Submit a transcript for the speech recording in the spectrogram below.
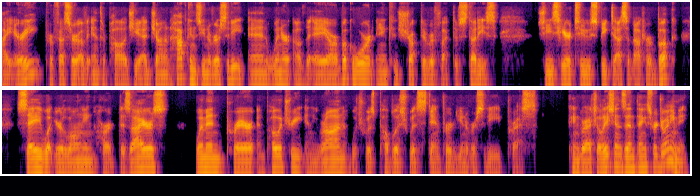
Haeri, professor of anthropology at John Hopkins University and winner of the AAR Book Award in Constructive Reflective Studies. She's here to speak to us about her book, Say What Your Longing Heart Desires Women, Prayer, and Poetry in Iran, which was published with Stanford University Press. Congratulations and thanks for joining me.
